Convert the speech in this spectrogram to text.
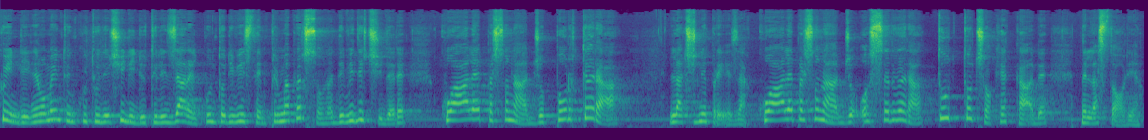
Quindi nel momento in cui tu decidi di utilizzare il punto di vista in prima persona, devi decidere quale personaggio porterà la cinepresa, quale personaggio osserverà tutto ciò che accade nella storia.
